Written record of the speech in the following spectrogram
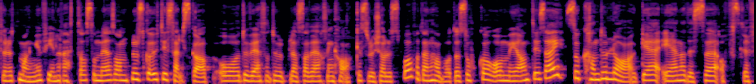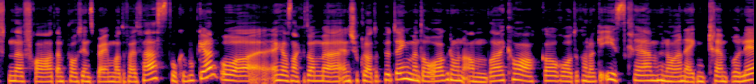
funnet mange fine retter som er sånn når du skal ut i selskap, og du vet at du blir servert en kake som du ikke har lyst på, for den har både sukker og mye annet i seg, så kan du lage en av disse oppskriftene fra den Protein Sparing Modified Fast, kokeboken. Og jeg har snakket om eh, en sjokoladepudding, men det er òg noen andre kaker, og du kan lage iskrem, hun har en egen krem brulé,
